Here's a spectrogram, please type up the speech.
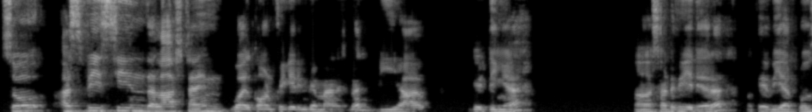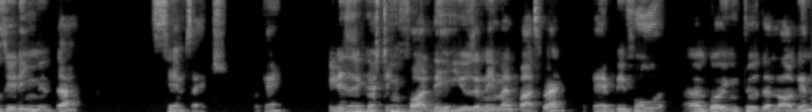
so as we seen the last time while configuring the management we are getting a uh, certificate error okay we are proceeding with the same site okay. It is requesting for the username and password okay. Before uh, going to the login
